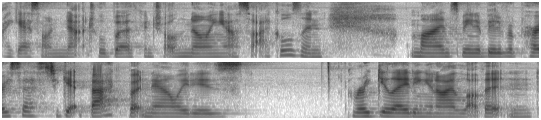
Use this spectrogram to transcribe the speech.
I guess, on natural birth control, knowing our cycles. And mine's been a bit of a process to get back, but now it is regulating and I love it. And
